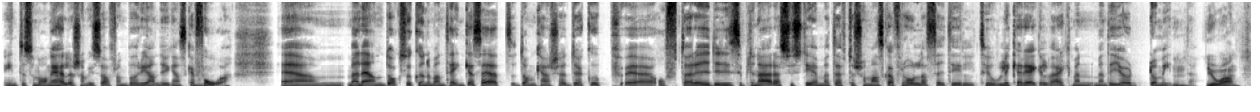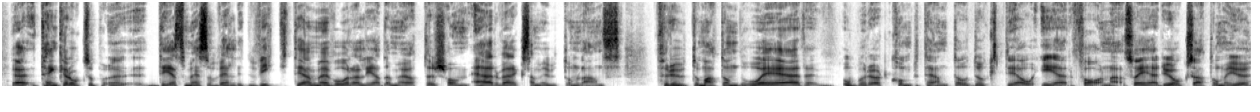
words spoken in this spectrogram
inte så många heller som vi sa från början, det är ganska mm. få. Ehm, men ändå så kunde man tänka sig att de kanske dök upp eh, oftare i det disciplinära systemet eftersom man ska förhålla sig till, till olika regelverk, men, men det gör de inte. Mm. Johan? Jag tänker också på eh, det som är så väldigt viktiga med våra ledamöter som är verksamma utomlands förutom att de då är oerhört kompetenta och duktiga och erfarna, så är det ju också att de är ju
